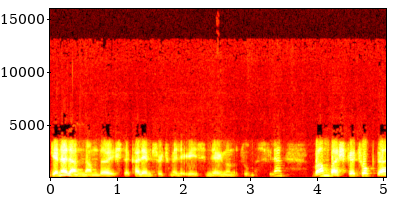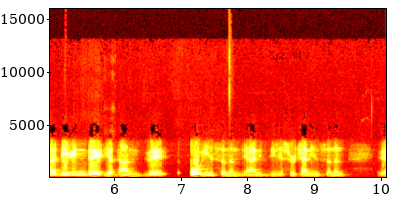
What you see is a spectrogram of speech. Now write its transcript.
genel anlamda işte kalem sürçmeleri, isimlerin unutulması filan bambaşka çok daha derinde yatan ve o insanın yani dili sürçen insanın e,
